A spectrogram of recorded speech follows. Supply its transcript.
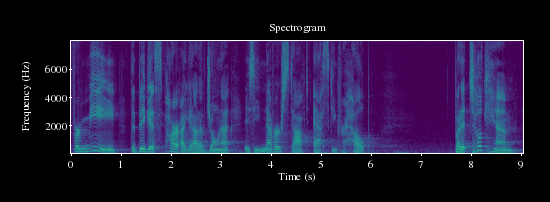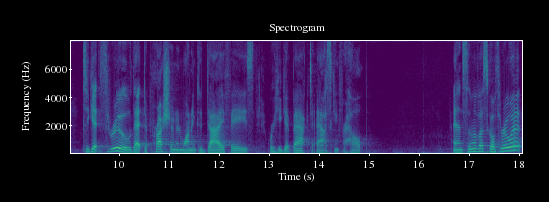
for me, the biggest part I get out of Jonah is he never stopped asking for help. But it took him to get through that depression and wanting to die phase where he get back to asking for help. And some of us go through it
